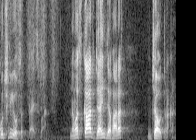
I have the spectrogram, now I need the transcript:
कुछ भी हो सकता है इस बार। नमस्कार, जय हिंद, जय भारत, जय उत्तराखंड।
